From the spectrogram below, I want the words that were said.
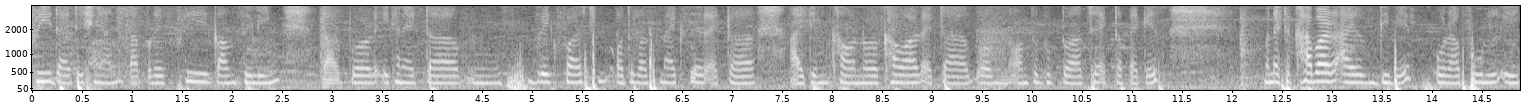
ফ্রি ডায়েটিশিয়ান তারপরে ফ্রি কাউন্সেলিং তারপর এখানে একটা ব্রেকফাস্ট অথবা স্ন্যাক্সের একটা আইটেম খাওয়ানোর, খাওয়ার একটা অন্তর্ভুক্ত আছে একটা প্যাকেজ মানে একটা খাবার দিবে ওরা ফুল এই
